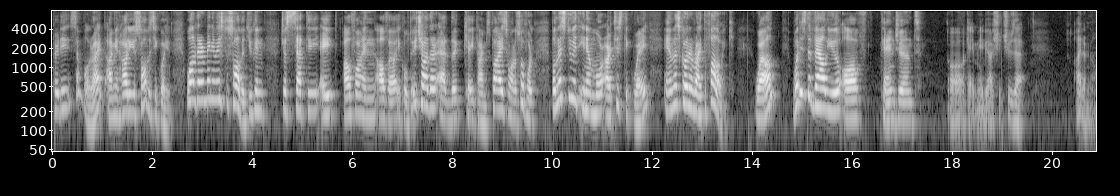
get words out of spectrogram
pretty simple, right? I mean, how do you solve this equation? Well, there are many ways to solve it. You can just set the 8 alpha and alpha equal to each other, add the k times pi, so on and so forth. But let's do it in a more artistic way, and let's go ahead and write the following. Well, what is the value of tangent? Oh, okay, maybe I should choose that. I don't know.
